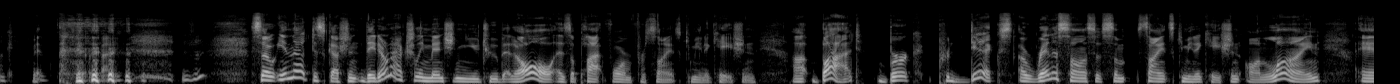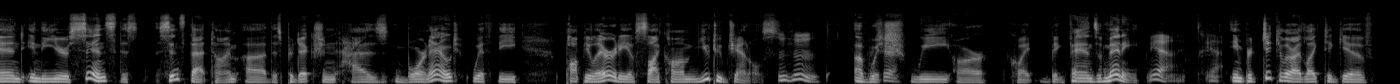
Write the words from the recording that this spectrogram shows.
Okay. Yeah. Terrifying. Mhm. So in that discussion, they don't actually mention YouTube at all as a platform for science communication, uh, but Burke predicts a renaissance of some science communication online. And in the years since this, since that time, uh, this prediction has borne out with the popularity of SciComm YouTube channels, Mhm. of which sure. we are quite big fans of many. Yeah. Yeah. In particular, I'd like to give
